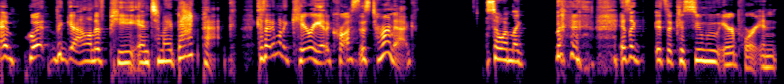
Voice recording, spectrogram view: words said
and put the gallon of pee into my backpack because I didn't want to carry it across this tarmac. So I'm like, it's like, it's a Kisumu airport in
